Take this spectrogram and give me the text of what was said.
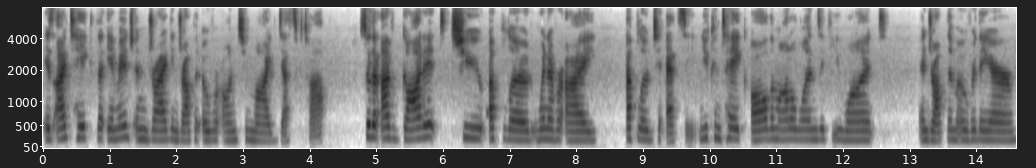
is I take the image and drag and drop it over onto my desktop so that I've got it to upload whenever I upload to Etsy. You can take all the model ones if you want and drop them over there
